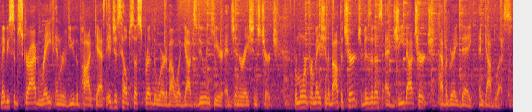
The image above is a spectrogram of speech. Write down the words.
Maybe subscribe, rate, and review the podcast. It just helps us spread the word about what God's doing here at Generations Church. For more information about the church, visit us at g.church. Have a great day, and God bless.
